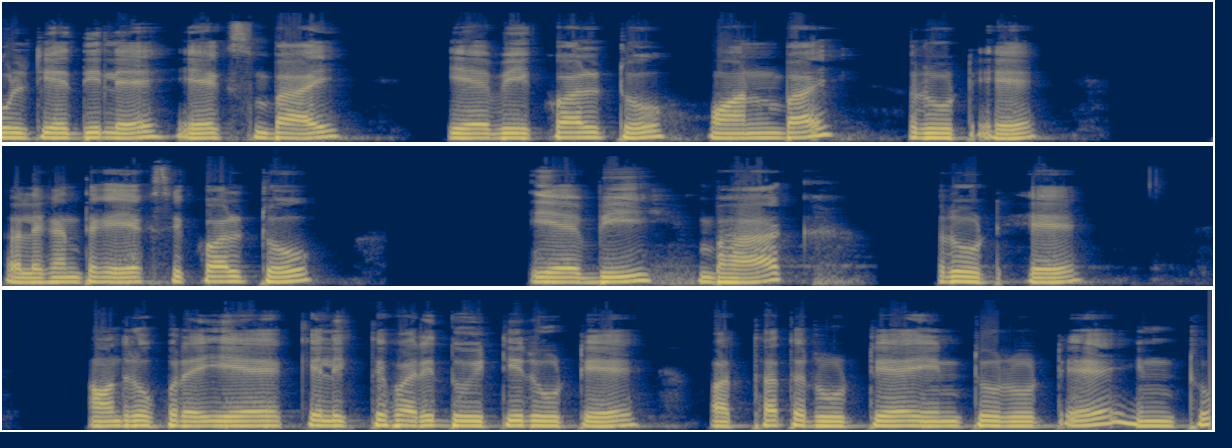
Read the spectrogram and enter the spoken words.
উল্টিয়ে দিলে X by A B equal to one by root A তাহলে এখান থেকে X equal to A B ভাগ রুট এ আমাদের উপরে এ কে লিখতে পারি, দুইটি রুট এ অর্থাৎ root A into root A into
